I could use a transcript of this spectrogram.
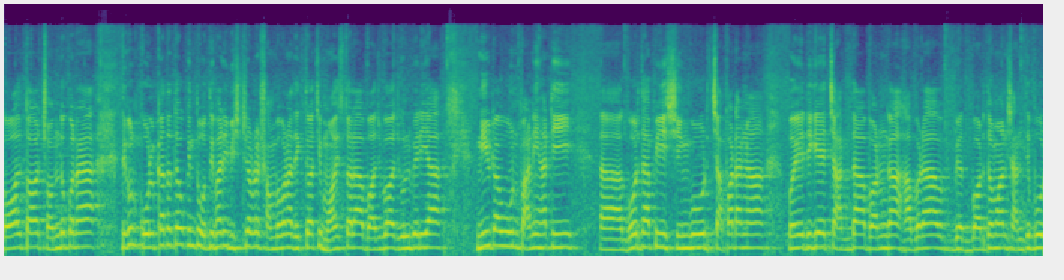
গোয়ালতর, চন্দ্রকোনা, দেখুন কলকাতাতেও কিন্তু অতি ভারী বৃষ্টির আমরা সম্ভাবনা দেখতে পাচ্ছি। মহেশতলা, বজবজ উলবেরিয়া নিউ টাউন, পানিহাটি গোর্ধাপি, সিঙ্গুর, চাপাডাঙ্গা, হয়ে এদিকে চাকদা, বনগা, হাবড়া বর্ধমান, শান্তিপুর,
